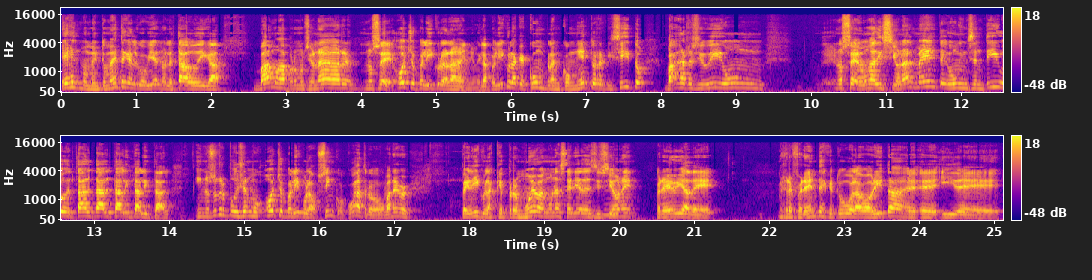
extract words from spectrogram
es el momento. Imagínate que el gobierno, el Estado diga, vamos a promocionar, no sé, ocho películas al año. Y las películas que cumplan con estos requisitos van a recibir un, no sé, un adicionalmente, un incentivo de tal, tal, tal y tal y tal. Y nosotros pudiésemos ocho películas, o cinco, cuatro, o whatever, películas que promuevan una serie de decisiones previas de referentes que tuvo la ahorita eh, eh, y de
